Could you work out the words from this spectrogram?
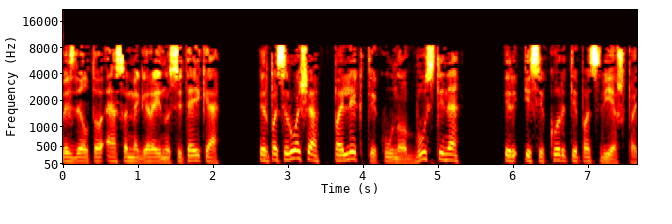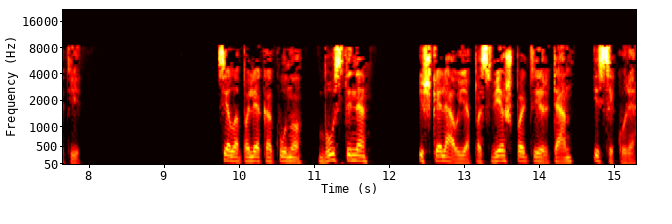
Vis dėlto esame gerai nusiteikę ir pasiruošę palikti kūno būstinę ir įsikurti pas viešpatį. Siela palieka kūno būstinę, iškeliauja pas viešpatį ir ten įsikūrė.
